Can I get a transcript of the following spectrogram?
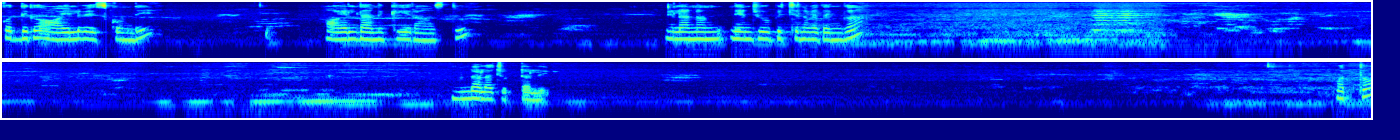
కొద్దిగా ఆయిల్ వేసుకోండి. ఆయిల్ దానికి రాస్తూ ఇలా నేను చూపించిన విధంగా ఉండి అలా చుట్టాలి. మొత్తం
